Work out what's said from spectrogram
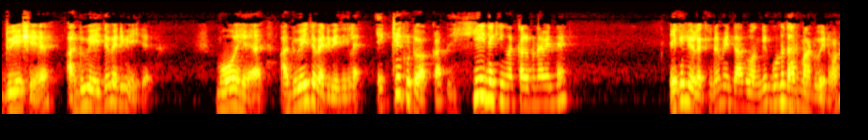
ද්වේෂය අඩු වෙයිද වැඩි වෙයිද? මෝහය අඩු වෙයිද වැඩි වෙයිද කියලා එක්කෙකුටවත් හීනකින්වත් කල්පනා වෙන්නේ නැහැ. ඒකලියල කියන මේ දරුවන්ගේ ගුණ ධර්ම අඩු වෙනවා.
